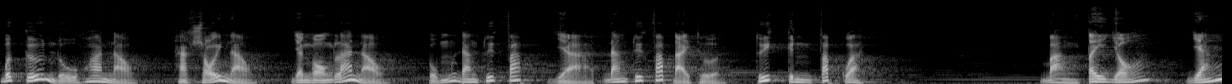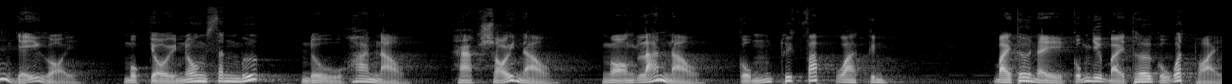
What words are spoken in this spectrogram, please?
bất cứ nụ hoa nào, hạt sỏi nào và ngọn lá nào cũng đang thuyết pháp và đang thuyết pháp đại thừa, thuyết kinh pháp qua. Bàn tay gió, dáng dãy gọi, một chồi non xanh mướt, nụ hoa nào, hạt sỏi nào, ngọn lá nào cũng thuyết pháp qua kinh. Bài thơ này cũng như bài thơ của Quách Thoại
